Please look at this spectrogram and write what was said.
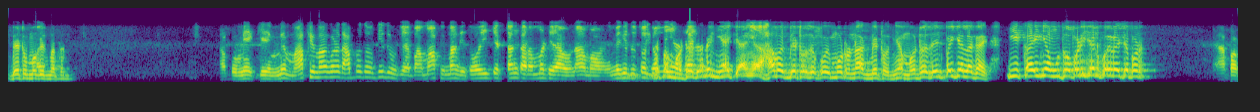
બેઠું મગજમાં તને આપો મેં કે મેં માફી માંગો તો આપણે તો કીધું કે માફી માંગી તો એ કે ટંકાર મઢે આવો નામ આવે. મેં કીધું તો ત્યાં મઢે તો નહીં ન્યા ક્યાં અહીંયા હાવજ બેઠો છે કોઈ મોટો નાક બેઠો ત્યાં મઢે જઈને પૈયા લગાય. એ કઈ ને ઊંધો પડી જાય ને કોઈ વેચે પણ. આપણે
